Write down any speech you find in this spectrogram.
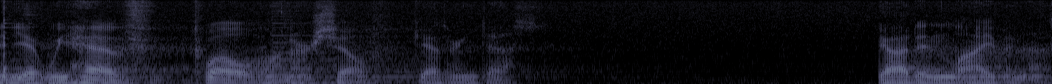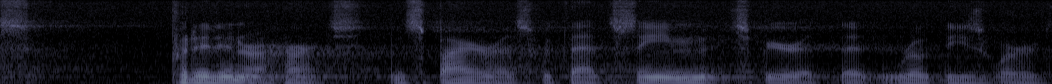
And yet we have 12 on our shelf gathering dust. God, enliven us. Put it in our hearts. Inspire us with that same spirit that wrote these words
